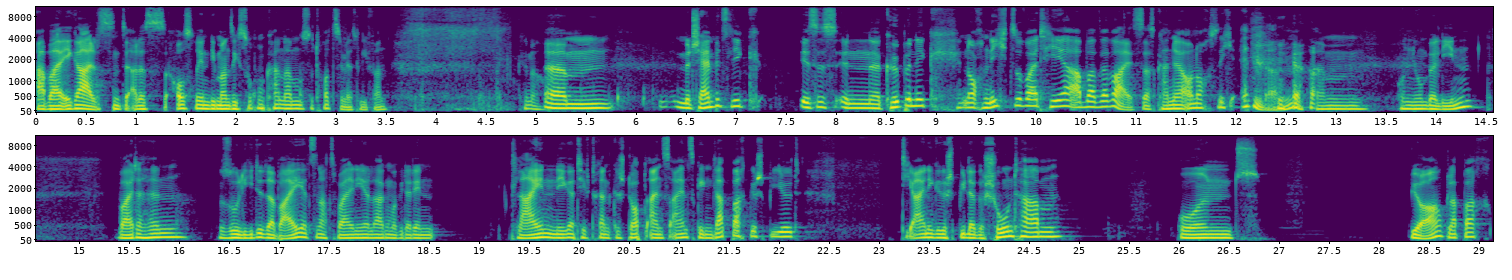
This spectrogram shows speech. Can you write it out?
aber egal, das sind alles Ausreden, die man sich suchen kann, dann musst du trotzdem jetzt liefern. Genau. Ähm, mit Champions League ist es in Köpenick noch nicht so weit her, aber wer weiß, das kann ja auch noch sich ändern. ähm, Union Berlin weiterhin solide dabei. Jetzt nach zwei Niederlagen mal wieder den kleinen Negativtrend gestoppt. 1-1 gegen Gladbach gespielt, die einige Spieler geschont haben. Und ja, Gladbach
